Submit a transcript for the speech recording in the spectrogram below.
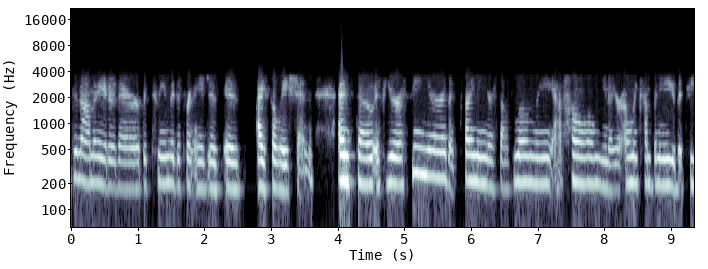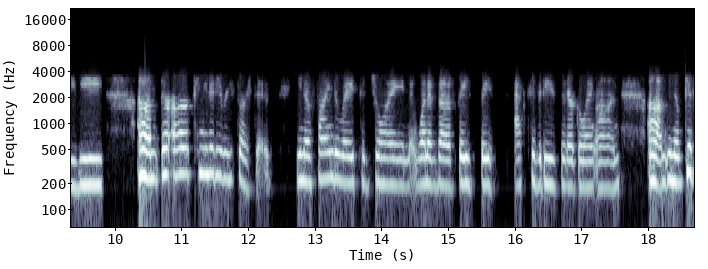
denominator there between the different ages is isolation. And so if you're a senior that's finding yourself lonely at home, you know, your only company, the TV, um, there are community resources. You know, find a way to join one of the faith-based activities that are going on. Um, you know, give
